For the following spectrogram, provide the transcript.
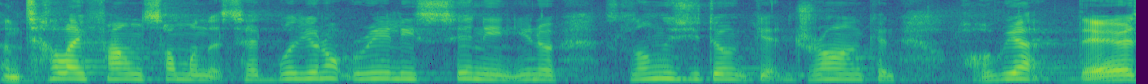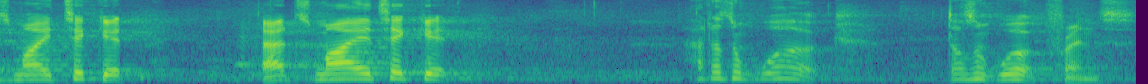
until I found someone that said, Well, you're not really sinning, you know, as long as you don't get drunk. And, oh, yeah, there's my ticket. That's my ticket. That doesn't work. It doesn't work, friends.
